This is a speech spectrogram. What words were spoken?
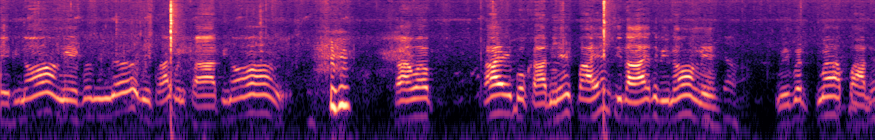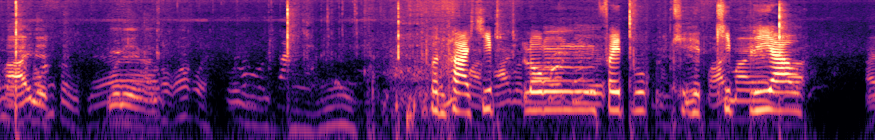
นี่พี่น้องนี่เบิ่งเด้อนี่พายบนขาดพี่น้องกาว่าพายบ่ขาดนี่แห้งปลาแห้งสิหลายแต่พี่น้องนี่มีเพิ่นมาปาดขายนี่มื้อนี้หั่นเพิ่นถ่ายคลิปลง Facebook เห็ดคลิปเลียวไอ้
